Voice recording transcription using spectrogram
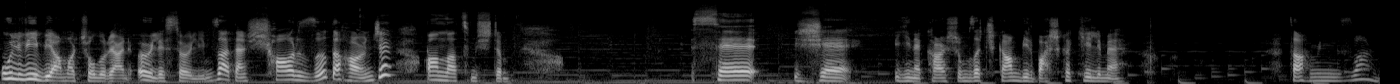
ulvi bir amaç olur yani öyle söyleyeyim. Zaten şarjı daha önce anlatmıştım. SJ yine karşımıza çıkan bir başka kelime. Tahmininiz var mı?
